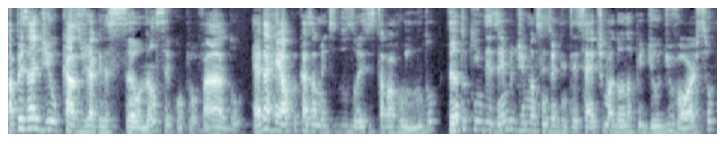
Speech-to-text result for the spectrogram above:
Apesar de o caso de agressão não ser comprovado, era real que o casamento dos dois estava ruindo, tanto que em dezembro de 1987 Madonna pediu o divórcio,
